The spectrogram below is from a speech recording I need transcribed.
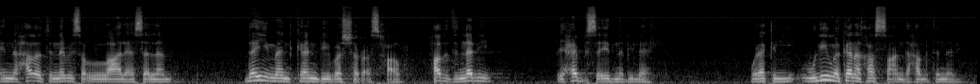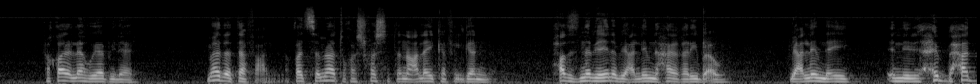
إن حضرة النبي صلى الله عليه وسلم دايما كان بيبشر أصحابه. حضرة النبي بيحب سيدنا بلال. ولكن وليه مكانة خاصة عند حضرة النبي؟ فقال له يا بلال ماذا تفعل؟ لقد سمعت خشخشة عليك في الجنة. حضرة النبي هنا بيعلمنا حاجة غريبة قوي بيعلمنا إيه؟ إن اللي يحب حد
